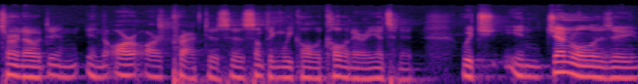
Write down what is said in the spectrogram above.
turn out in, in our art practice as something we call a culinary incident, which in general is a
